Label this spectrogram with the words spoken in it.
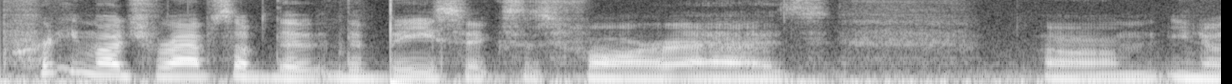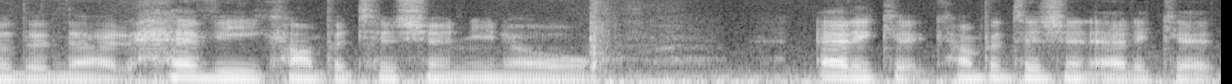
pretty much wraps up the, the basics as far as um, you know the, that heavy competition, you know, etiquette, competition etiquette.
